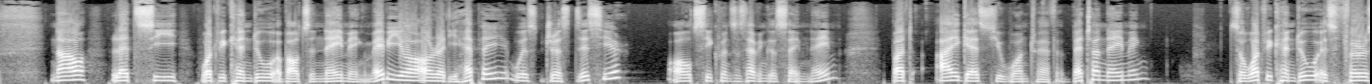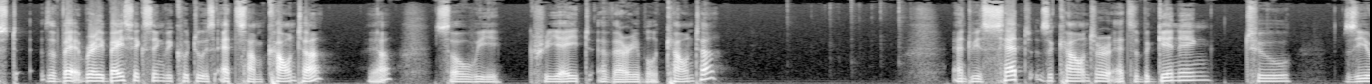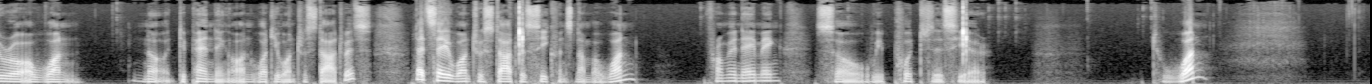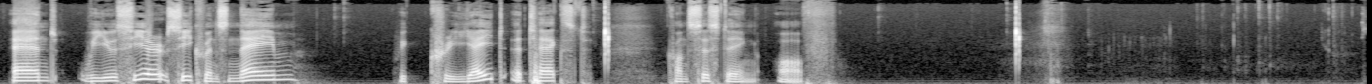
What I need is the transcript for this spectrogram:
Now let's see what we can do about the naming. Maybe you are already happy with just this here, all sequences having the same name, but I guess you want to have a better naming. So what we can do is first, the very basic thing we could do is add some counter. Yeah, so we create a variable counter and we set the counter at the beginning to 0 or 1 no depending on what you want to start with let's say you want to start with sequence number 1 from your naming so we put this here to 1. And we use here sequence name. We create a text consisting of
